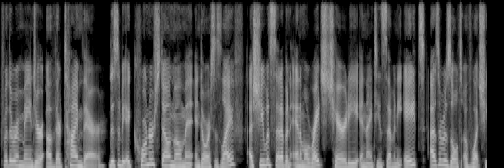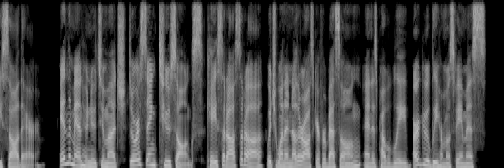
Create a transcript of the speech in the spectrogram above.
for the remainder of their time there. This would be a cornerstone moment in Doris's life, as she would set up an animal rights charity in 1978 as a result of what she saw there. In The Man Who Knew Too Much, Doris sang two songs, Que Sera Sera, which won another Oscar for Best Song and is probably, arguably, her most famous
